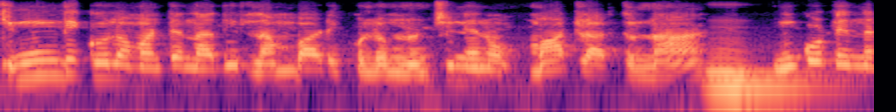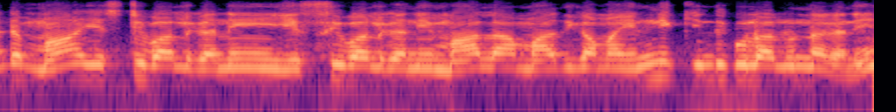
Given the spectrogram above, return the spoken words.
కింది కులం అంటే నాది లంబాడి కులం నుంచి నేను మాట్లాడుతున్నా. ఇంకోటి ఏంటంటే మా ఎస్టీ వాళ్ళు గాని ఎస్సీ వాళ్ళు గాని మాలా మాదిగా మా ఎన్ని కింది కులాలు ఉన్నా గానీ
